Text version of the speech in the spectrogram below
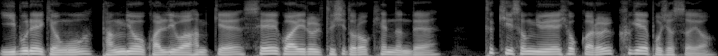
이분의 경우 당뇨 관리와 함께 새 과일을 드시도록 했는데 특히 석류의 효과를 크게 보셨어요.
